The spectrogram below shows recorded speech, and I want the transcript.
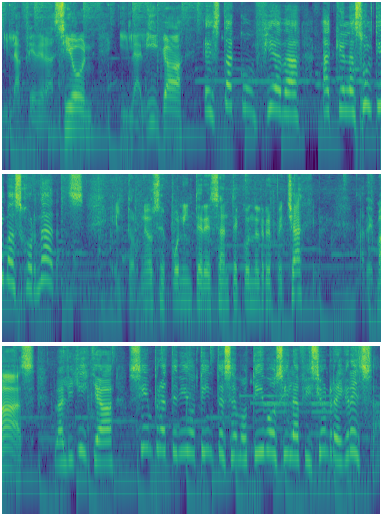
Y la federación y la liga está confiada a que en las últimas jornadas el torneo se pone interesante con el repechaje. Además, la liguilla siempre ha tenido tintes emotivos y la afición regresa,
